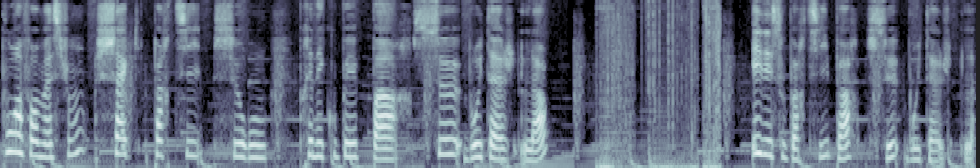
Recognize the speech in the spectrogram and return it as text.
Pour information, chaque partie seront prédécoupées par ce bruitage-là et des sous-parties par ce bruitage-là.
